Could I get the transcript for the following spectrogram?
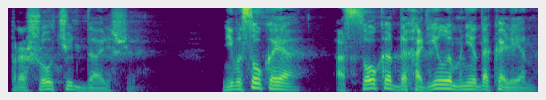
прошел чуть дальше. Невысокая осока доходила мне до колен.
